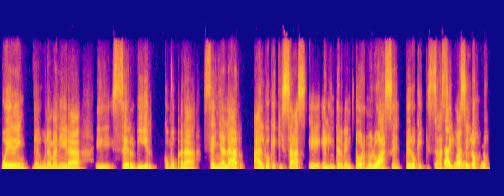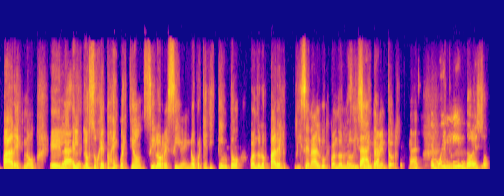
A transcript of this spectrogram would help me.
pueden, de alguna manera, eh, servir como para señalar algo que quizás eh, el interventor no lo hace, pero que quizás si lo hacen los, los pares, ¿no? Eh, claro. la, el, los sujetos en cuestión sí lo reciben, ¿no? Porque es distinto cuando los pares dicen algo que cuando lo dice el interventor. ¿no? Es muy Entonces, lindo eso.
